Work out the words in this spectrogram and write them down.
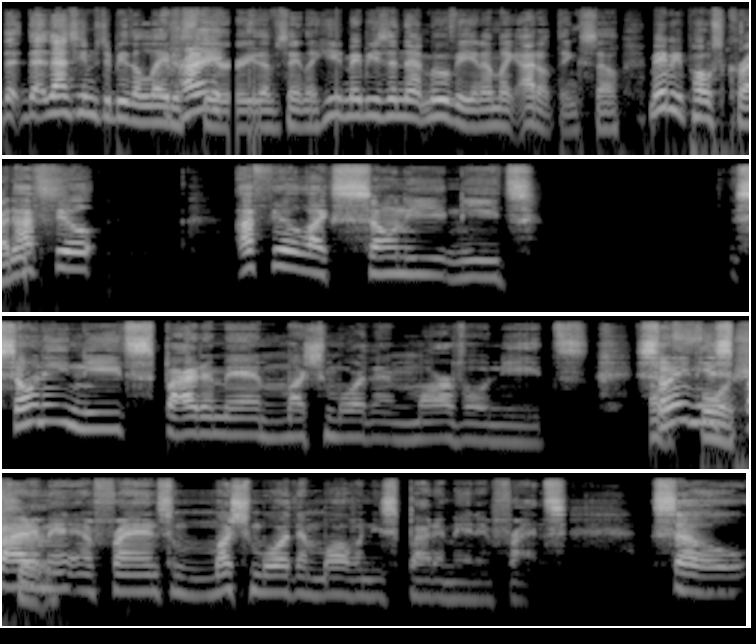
th- that seems to be the latest right? theory. I'm saying like he maybe he's in that movie, and I'm like I don't think so. Maybe post credits. I feel, I feel like Sony needs Sony needs Spider-Man much more than Marvel needs. Oh, Sony oh, needs Spider-Man sure. and Friends much more than Marvel needs Spider-Man and Friends. So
